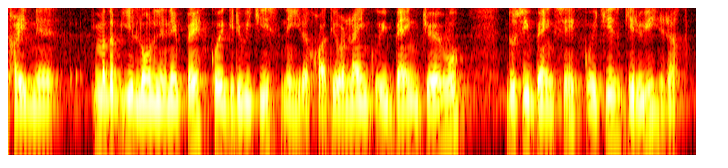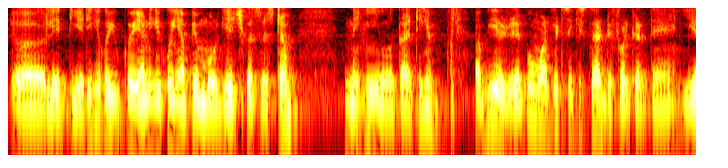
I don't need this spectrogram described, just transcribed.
ख़रीदने मतलब ये लोन लेने पे कोई गिरवी चीज़ नहीं रखवाती, और ना ही कोई बैंक जो है वो दूसरी बैंक से कोई चीज़ गिरवी रख लेती है, ठीक है? कोई कोई, यानी कि कोई यहाँ पे मोर्गेज का सिस्टम नहीं होता है, ठीक है? अब ये रेपो मार्केट से किस तरह डिफ़र करते हैं? ये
